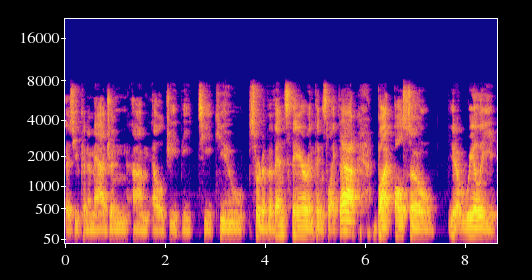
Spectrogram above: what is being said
as you can imagine, um, LGBTQ sort of events there and things like that. But also, you know, really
